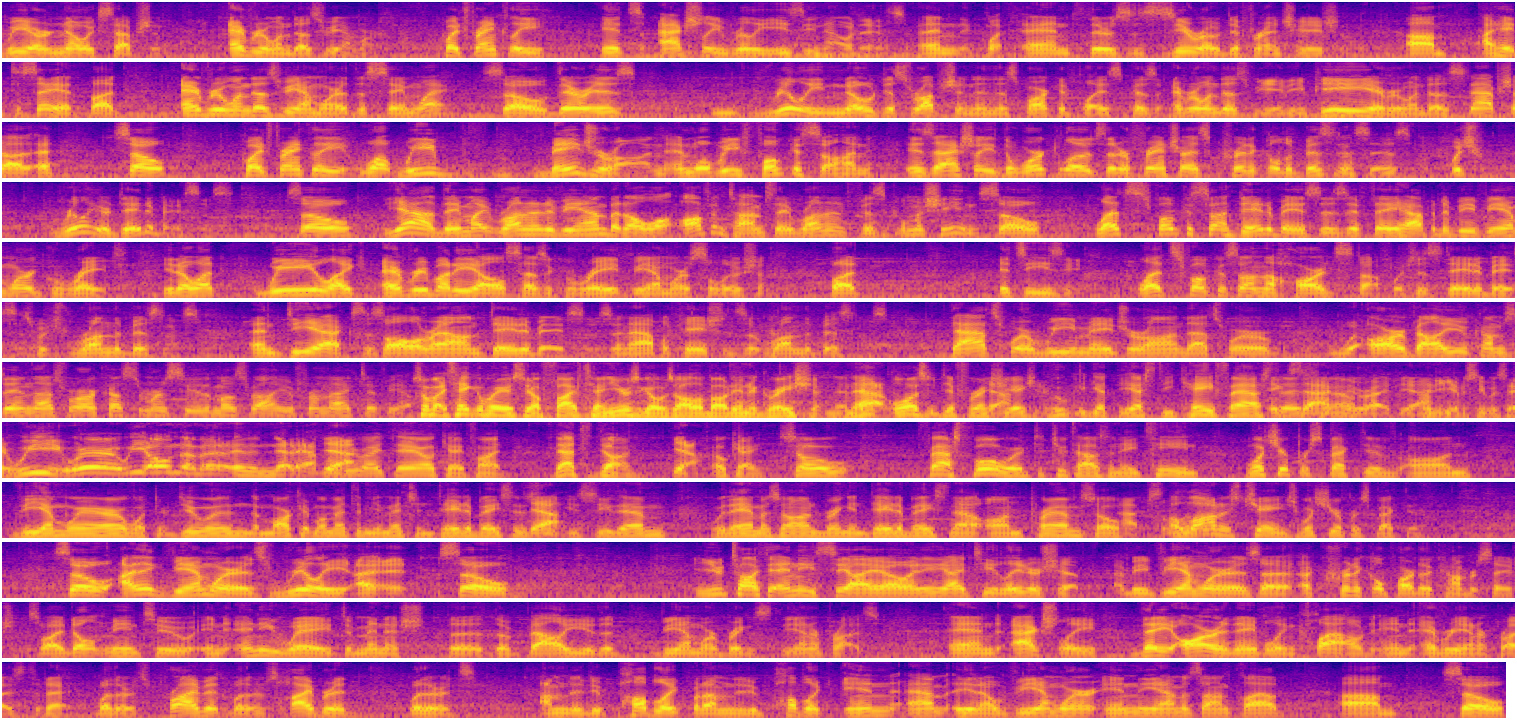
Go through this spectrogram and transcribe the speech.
We are no exception. Everyone does VMware. Quite frankly, it's actually really easy nowadays, and, and there's zero differentiation. Um, I hate to say it, but everyone does VMware the same way. So there is really no disruption in this marketplace because everyone does VADP, everyone does snapshot. So quite frankly, what we major on and what we focus on is actually the workloads that are franchise critical to businesses, which really are databases. So yeah, they might run in a VM, but oftentimes they run in physical machines. So let's focus on databases. If they happen to be VMware, great. You know what? We, like everybody else, has a great VMware solution, but it's easy. Let's focus on the hard stuff, which is databases, which run the business. And DX is all around databases and applications that run the business. That's where we major on, that's where our value comes in, that's where our customers see the most value from Actifio. So my takeaway is, you know, five, ten years ago was all about integration, and that was a differentiation. Yeah. Who could get the SDK fastest? Exactly you know? right, yeah. And you see people say, we, where, we own them, and NetApp yeah. will be right there, okay, fine. That's done. Yeah. Okay, so fast forward to 2018, what's your perspective on VMware, what they're doing, the market momentum, you mentioned databases, yeah. you see them with Amazon bringing database now on-prem, so Absolutely. a lot has changed. What's your perspective? So I think VMware is really, uh, so you talk to any CIO, any IT leadership, I mean, VMware is a, a, critical part of the conversation. So I don't mean to in any way diminish the, the value that VMware brings to the enterprise. And actually, they are enabling cloud in every enterprise today, whether it's private, whether it's hybrid, whether it's, I'm going to do public, but I'm going to do public in you know, VMware in the Amazon cloud. Um, so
